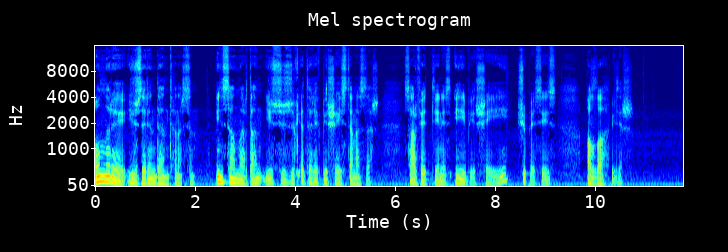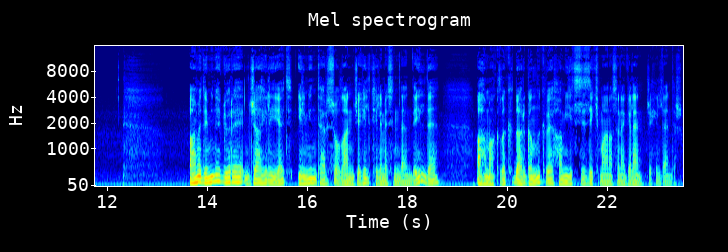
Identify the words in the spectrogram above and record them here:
Onları yüzlerinden tanırsın. İnsanlardan yüzsüzlük ederek bir şey istemezler. Sarf ettiğiniz iyi bir şeyi şüphesiz Allah bilir. Ahmet Emin'e göre cahiliyet, ilmin tersi olan cehil kelimesinden değil de, ahmaklık, dargınlık ve hamiyetsizlik manasına gelen cehildendir.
